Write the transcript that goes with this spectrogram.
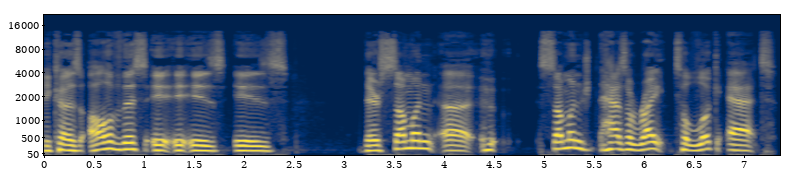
because all of this i- i- is is there's someone uh, who someone has a right to look at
